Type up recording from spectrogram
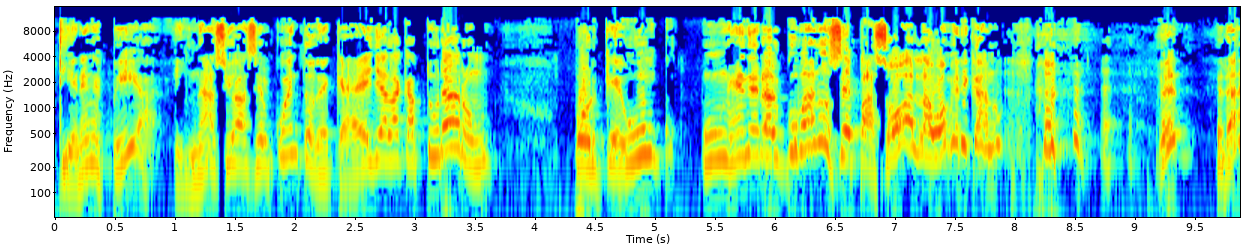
tienen espías. Ignacio hace el cuento de que a ella la capturaron porque un, un general cubano se pasó al lado americano. ¿Eh? ¿Verdad?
